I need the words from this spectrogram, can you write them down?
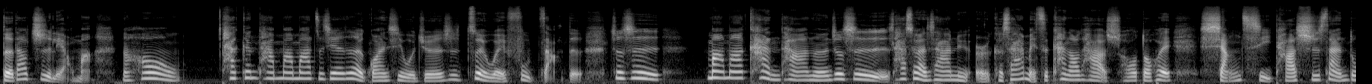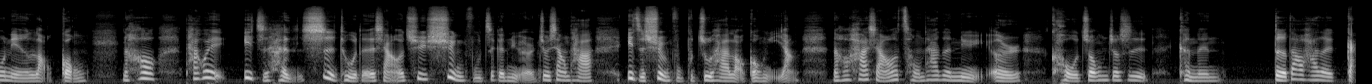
得到治疗嘛，然后他跟他妈妈之间的关系，我觉得是最为复杂的，就是。妈妈看她呢，就是她虽然是她女儿，可是她每次看到她的时候，都会想起她失散多年的老公，然后她会一直很试图的想要去驯服这个女儿，就像她一直驯服不住她的老公一样。然后她想要从她的女儿口中，就是可能得到她的感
